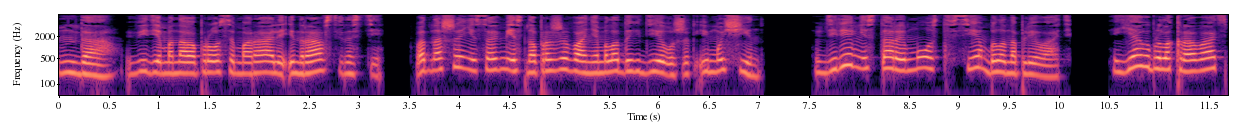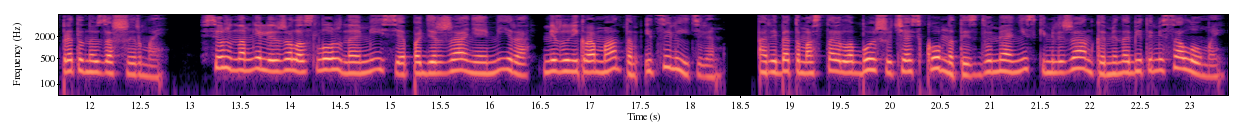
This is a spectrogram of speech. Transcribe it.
Да, видимо, на вопросы морали и нравственности в отношении совместного проживания молодых девушек и мужчин в деревне Старый мост всем было наплевать. Я выбрала кровать, спрятанную за ширмой. Все же на мне лежала сложная миссия поддержания мира между некромантом и целителем. А ребятам оставила большую часть комнаты с двумя низкими лежанками, набитыми соломой.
